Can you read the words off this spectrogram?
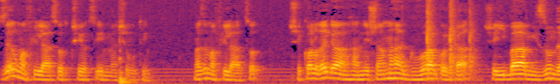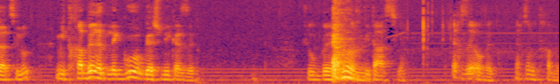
זה הוא מפליא לעשות כשיוצאים מהשירותים. מה זה מפליא לעשות? שכל רגע הנשמה הגבוהה כל כך, שהיא באה מזון דאצילות, מתחברת לגוף גשמי כזה, שהוא בתחתית העשייה. איך זה עובד? איך זה מתחבר?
